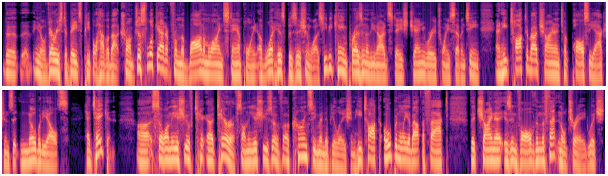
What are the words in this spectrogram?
the, the, you know various debates people have about Trump. Just look at it from the bottom line standpoint of what his position was. He became president of the United States January 2017, and he talked about China and took policy actions that nobody else had taken. Uh, so on the issue of uh, tariffs, on the issues of uh, currency manipulation, he talked openly about the fact that China is involved in the fentanyl trade, which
